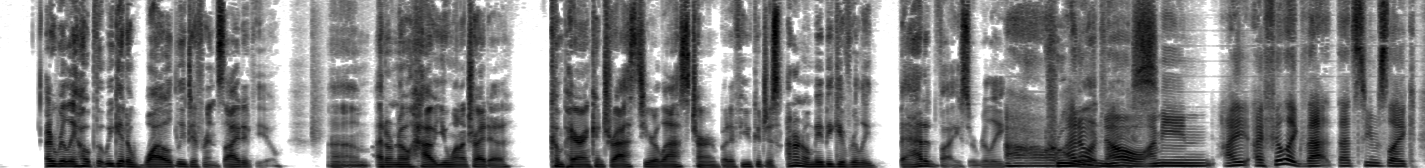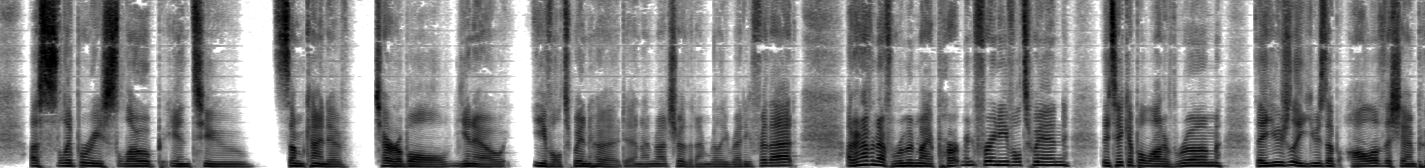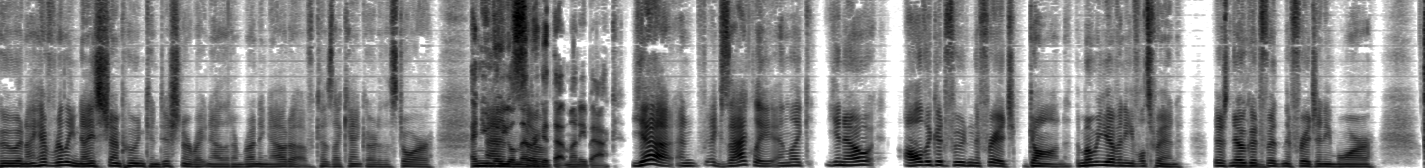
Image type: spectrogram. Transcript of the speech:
I really hope that we get a wildly different side of you. Um, I don't know how you want to try to compare and contrast to your last term, but if you could just, I don't know, maybe give really bad advice or really Oh, cruel I don't know. I mean, I, I feel like that that seems like a slippery slope into some kind of terrible, you know, evil twinhood. And I'm not sure that I'm really ready for that. I don't have enough room in my apartment for an evil twin. They take up a lot of room. They usually use up all of the shampoo. And I have really nice shampoo and conditioner right now that I'm running out of because I can't go to the store. and you know and you'll never get that money back. Yeah, and exactly. And like, you know, all the good food in the fridge gone. The moment you have an evil twin, there's no good Mhm. food in the fridge anymore.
